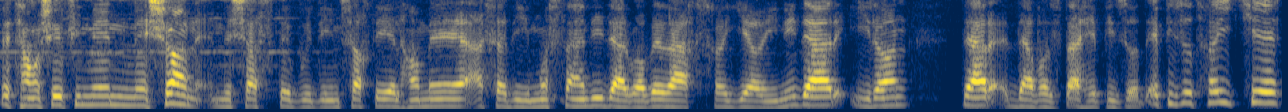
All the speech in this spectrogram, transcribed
به تماشای فیلم نشان نشسته بودیم. ساخته الهام اسدی مستندی در باب رقص های آینی در ایران در دوازده اپیزود. اپیزودهایی که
